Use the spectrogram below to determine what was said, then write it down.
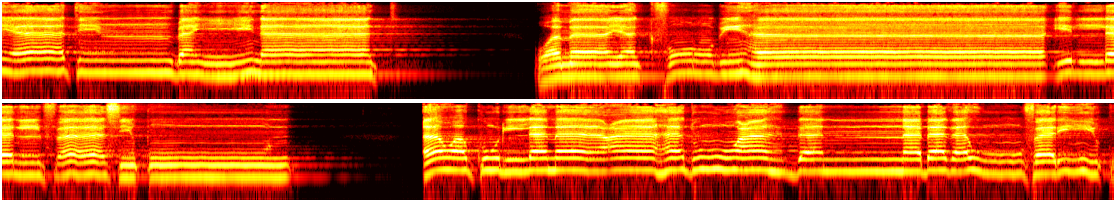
ايات بينات وما يكفر بها الا الفاسقون أوكلما عاهدوا عهدا نبذه فريق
